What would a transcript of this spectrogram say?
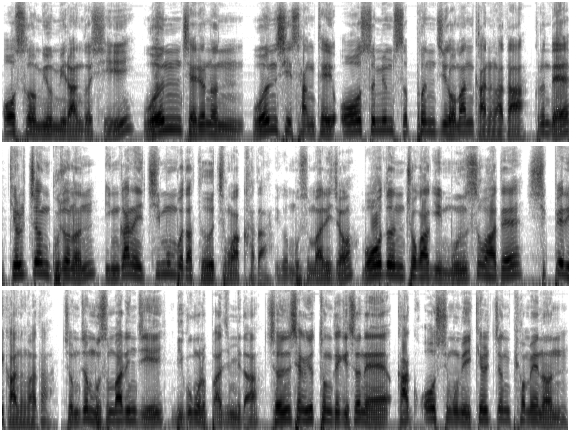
오스뮴이란 것이 원재료는 원시 상태의 오스뮴 스펀지로만 가능하다. 그런데 결정 구조는 인간의 지문보다 더 정확하다. 이거 무슨 말이죠? 모든 조각이 문서화돼 식별이 가능하다. 점점 무슨 말인지 미궁으로 빠집니다. 전세가 유통되기 전에 각 오스뮴의 결정 표면은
